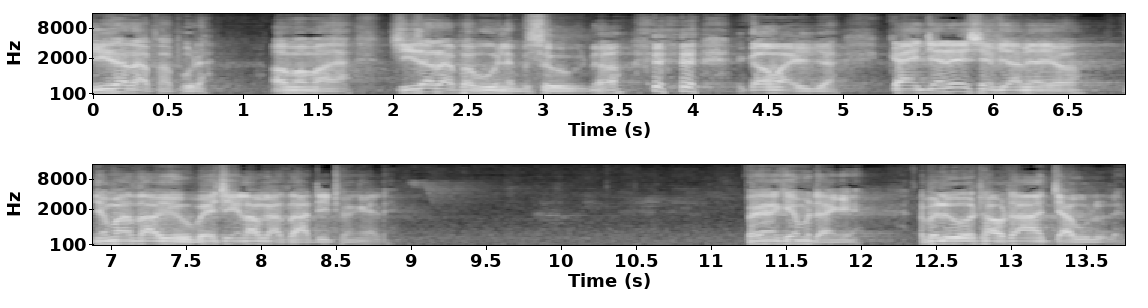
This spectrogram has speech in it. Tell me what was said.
ရေးထားတာဖတ်ဖို့တာအော်မမလားရေးထားတာဖတ်ဖို့လည်းမစိုးဘူးနော်ကောင်းပါပြီဗျာကဲကျန်တဲ့အရှင်ပြမြတ်ရောမြန်မာသားရိုးဘယ်ချိန်လောက်ကသာတီထွင်ခဲ့လဲဘယ်ကခဲမတိုင်ခင်ဘယ်လိုအထောက်ထားကြဘူးလို့လဲ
